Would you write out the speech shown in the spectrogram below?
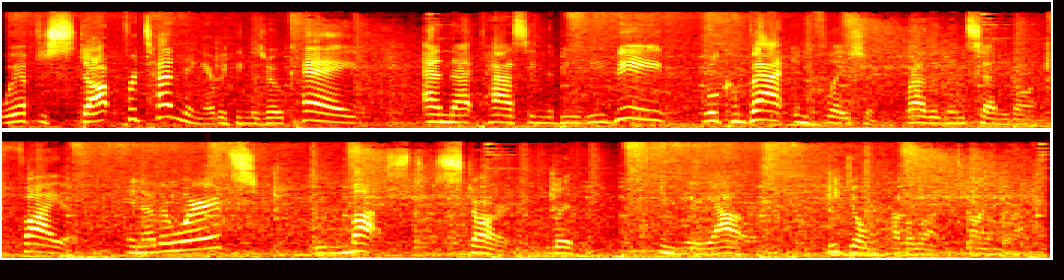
We have to stop pretending everything is okay and that passing the BBB will combat inflation rather than set it on fire. In other words, we must start living in reality. We don't have a lot of time left.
